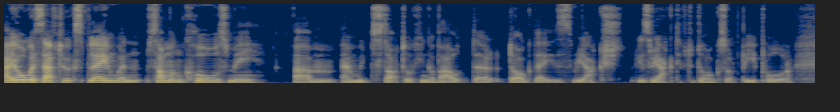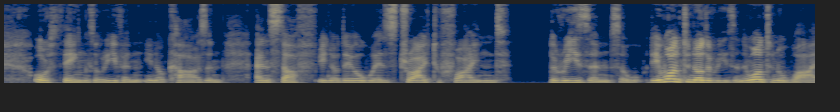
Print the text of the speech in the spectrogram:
I always have to explain when someone calls me um, and we start talking about the dog that is reaction is reactive to dogs or people or or things or even you know cars and and stuff you know they always try to find the reason. So they want to know the reason they want to know why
